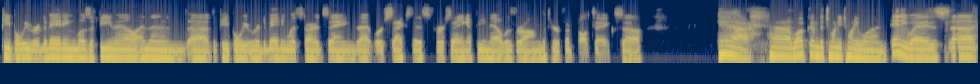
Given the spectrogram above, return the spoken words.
people we were debating was a female, and then uh, the people we were debating with started saying that we're sexist for saying a female was wrong with her football take. So yeah. Uh, welcome to 2021. Anyways, uh,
